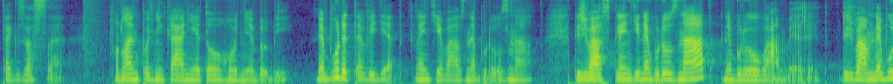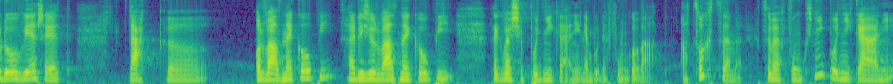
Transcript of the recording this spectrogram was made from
tak zase v online podnikání je to hodně blbý nebudete vidět, klienti vás nebudou znát. Když vás klienti nebudou znát, nebudou vám věřit. Když vám nebudou věřit, tak eh, od vás nekoupí a když od vás nekoupí, tak vaše podnikání nebude fungovat. A co chceme? Chceme funkční podnikání,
